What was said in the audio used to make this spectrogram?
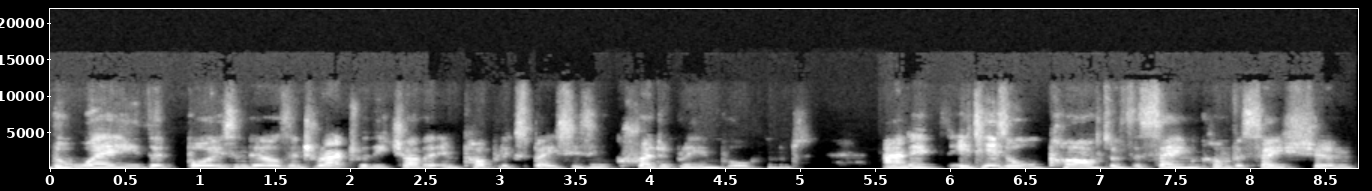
the way that boys and girls interact with each other in public space is incredibly important. And it, it is all part of the same conversation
